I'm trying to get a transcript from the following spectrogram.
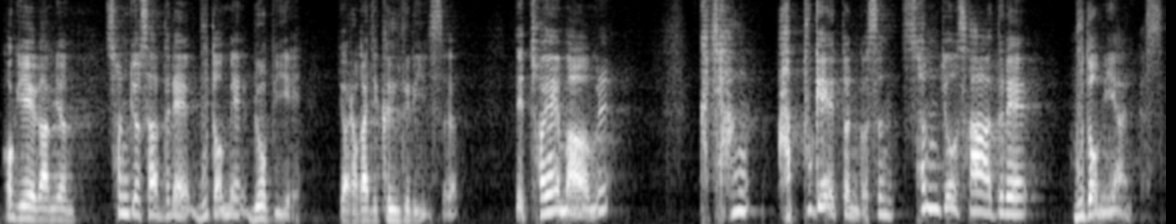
거기에 가면 선교사들의 무덤의 묘비에 여러 가지 글들이 있어요. 근데 저의 마음을 가장 아프게 했던 것은 선교사들의 무덤이 아니었어요.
